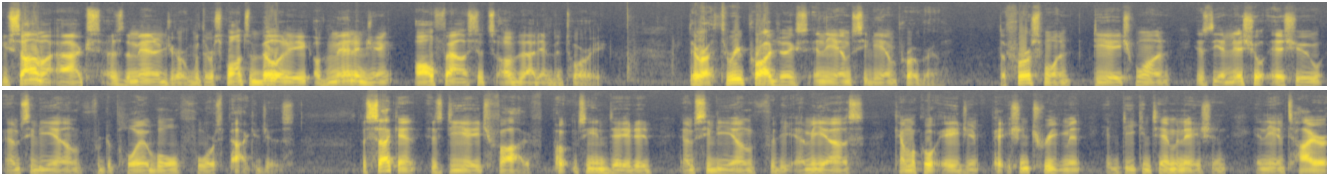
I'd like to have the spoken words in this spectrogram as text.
USAMMA acts as the manager with the responsibility of managing all facets of that inventory. There are three projects in the MCDM program. The first one, DH1, is the initial issue MCDM for deployable force packages. The second is DH5, potency and dated MCDM for the MES, chemical agent patient treatment and decontamination in the entire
